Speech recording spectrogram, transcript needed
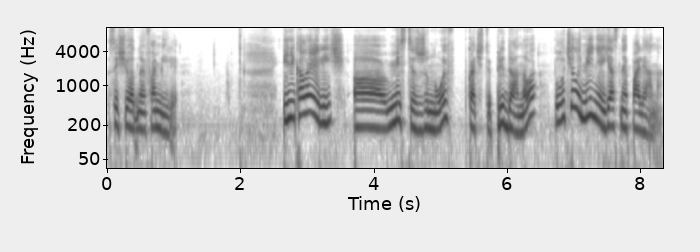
с еще одной фамилией. И Николай Ильич э, вместе с женой в качестве приданного получил имение «Ясная поляна».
